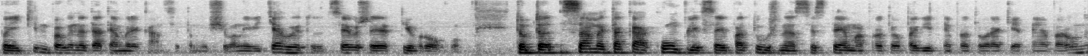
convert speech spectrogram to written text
по яким повинні дати американці, тому що вони відтягують це вже півроку. Тобто саме така комплексна і потужна система протиповітної протиракетної оборони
